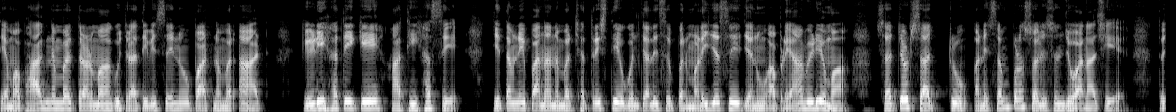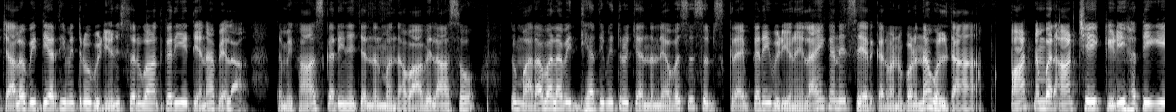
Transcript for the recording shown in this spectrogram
તેમાં ભાગ નંબર ત્રણમાં ગુજરાતી વિષયનું પાઠ નંબર આઠ, કીડી હતી કે હાથી હશે? જે તમને પાના નંબર છત્રીસથી ઓગણચાલીસ ઉપર મળી જશે, જેનું આપણે આ વિડીયોમાં સચોટ, સાચું અને સંપૂર્ણ સોલ્યુશન જોવાના છીએ. તો ચાલો વિદ્યાર્થી મિત્રો, વિડીયોની શરૂઆત કરીએ તેના પહેલાં. તમે ખાસ કરીને ચેનલમાં નવા આવેલા હશો, તો મારા વાલા વિદ્યાર્થી મિત્રો, ચેનલને અવશ્ય સબસ્ક્રાઇબ કરી વિડીયોને લાઇક અને શેર કરવાનું પણ ન ભૂલતા. પાઠ નંબર આઠ છે, કીડી હતી કે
